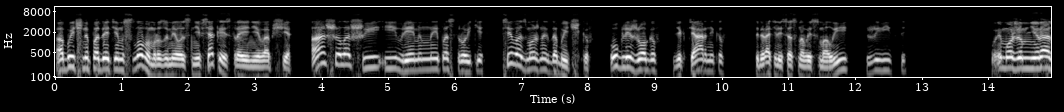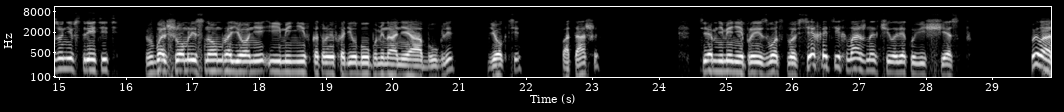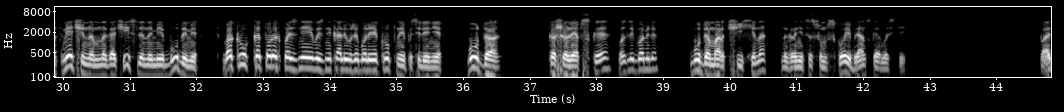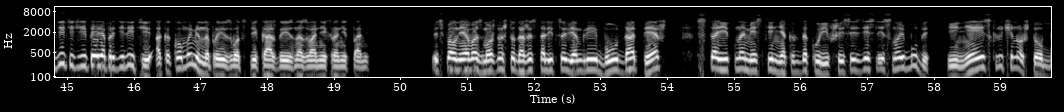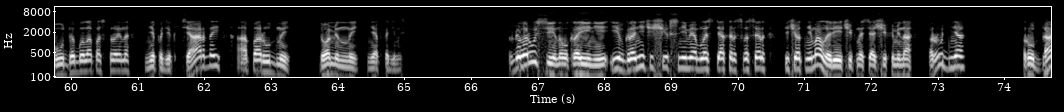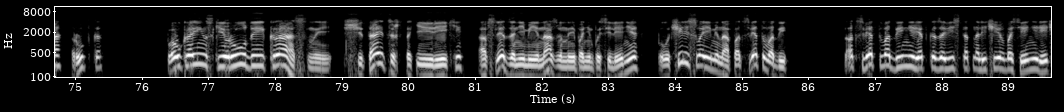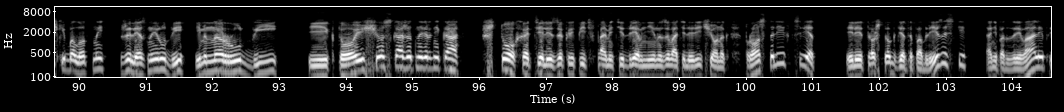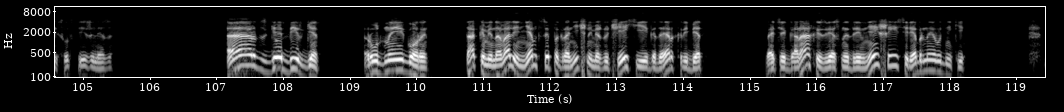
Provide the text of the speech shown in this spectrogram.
Обычно под этим словом разумелось не всякое строение вообще, а шалаши и временные постройки всевозможных добытчиков, углежогов, дегтярников, собирателей сосновой смолы, живицы. Мы можем ни разу не встретить в большом лесном районе имени, в которое входило бы упоминание об угле, дегте, поташе. Тем не менее, производство всех этих важных человеку веществ было отмечено многочисленными будами, вокруг которых позднее возникали уже более крупные поселения. Буда Кошелевская возле Гомеля, Буда Марчихина на границе Сумской и Брянской областей. Пойдите теперь определите, о каком именно производстве каждое из названий хранит память. Ведь вполне возможно, что даже столица Венгрии Будапешт стоит на месте некогда курившейся здесь лесной Буды, и не исключено, что Буда была построена не по дегтярной, а по рудной, доменной необходимости. В Белоруссии, на Украине и в граничащих с ними областях РСФСР течет немало речек, носящих имена Рудня, Руда, Рудка. По-украински Руды и Красный. Считается, что такие реки, а вслед за ними и названные по ним поселения, получили свои имена по цвету воды. Но цвет воды нередко зависит от наличия в бассейне речки болотной железной руды, именно руды. И кто еще скажет наверняка, что хотели закрепить в памяти древние называтели речонок? Просто ли их цвет? Или то, что где-то поблизости они подозревали присутствие железа? Эрцгебирге, рудные горы. Так именовали немцы пограничный между Чехией и ГДР хребет. В этих горах известны древнейшие серебряные рудники.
